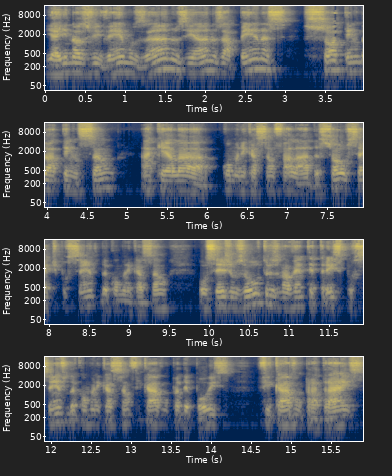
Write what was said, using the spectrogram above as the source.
E aí nós vivemos anos e anos apenas só tendo atenção àquela comunicação falada, só os 7% da comunicação ou seja, os outros 93% da comunicação ficavam para depois, ficavam para trás.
